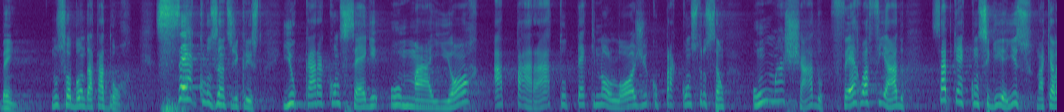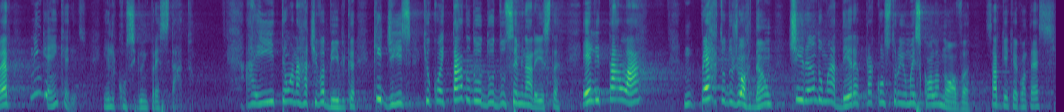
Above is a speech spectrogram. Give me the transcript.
Bem, não sou bom datador. Séculos antes de Cristo. E o cara consegue o maior aparato tecnológico para construção. Um machado, ferro afiado. Sabe quem é que conseguia isso naquela época? Ninguém, queridos. Ele conseguiu emprestado. Aí tem uma narrativa bíblica que diz que o coitado do, do, do seminarista, ele está lá, perto do Jordão, tirando madeira para construir uma escola nova. Sabe o que, que acontece?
